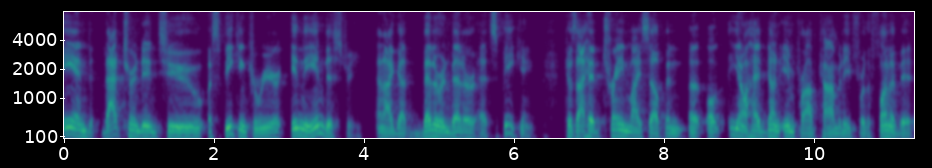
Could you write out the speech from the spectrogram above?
and that turned into a speaking career in the industry and i got better and better at speaking because i had trained myself and uh, you know i had done improv comedy for the fun of it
